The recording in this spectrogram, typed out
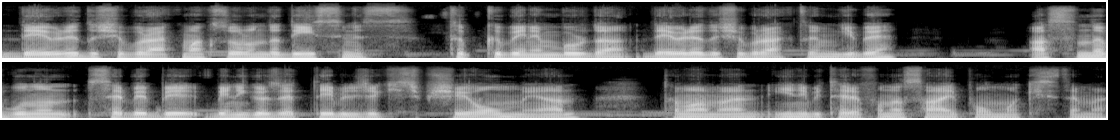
devre dışı bırakmak zorunda değilsiniz. Tıpkı benim burada devre dışı bıraktığım gibi. Aslında bunun sebebi beni gözetleyebilecek hiçbir şey olmayan tamamen yeni bir telefona sahip olmak isteme.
